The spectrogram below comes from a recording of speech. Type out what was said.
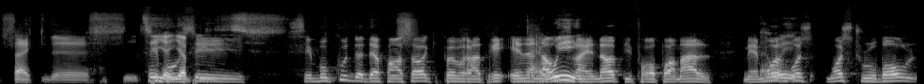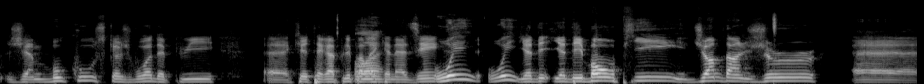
Fait que, C'est il y a- il beaucoup de défenseurs qui peuvent rentrer in and Ben out oui. du line-up, ils feront pas mal. Mais Ben moi, oui. moi, moi, Struble, j'aime beaucoup ce que je vois depuis euh, qu'il a été rappelé par Ouais. le Canadien. Oui, oui. Il y, a des, il y a des bons pieds, il jump dans le jeu, euh,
